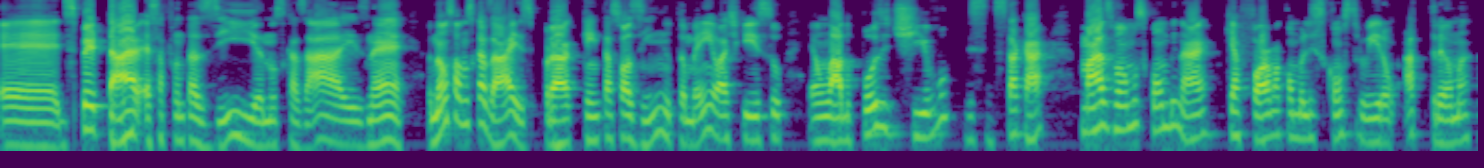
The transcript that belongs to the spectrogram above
é, despertar essa fantasia nos casais, né? Não só nos casais, pra quem tá sozinho também, eu acho que isso é um lado positivo de se destacar. Mas vamos combinar que a forma como eles construíram a trama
